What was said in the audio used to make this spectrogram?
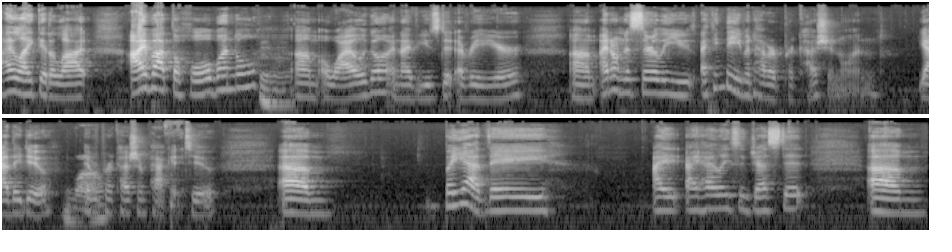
I like it a lot. I bought the whole bundle mm-hmm. um, a while ago, and I've used it every year. Um, I don't necessarily use. I think they even have a percussion one. Yeah, they do. Wow. They have a percussion packet too. Um, but yeah, they. I I highly suggest it. Um,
